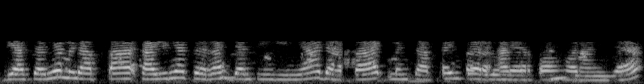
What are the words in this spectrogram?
biasanya mendapat kayunya keras dan tingginya dapat mencapai per meter pohon mangga.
